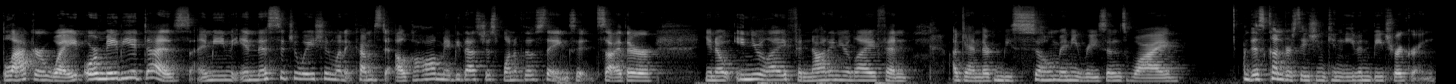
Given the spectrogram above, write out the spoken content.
black or white, or maybe it does. I mean, in this situation, when it comes to alcohol, maybe that's just one of those things. It's either you know, in your life and not in your life. And again, there can be so many reasons why this conversation can even be triggering.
